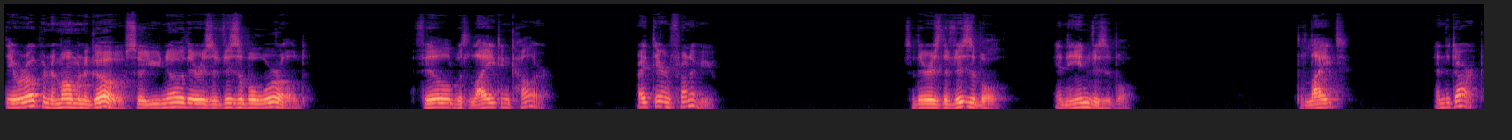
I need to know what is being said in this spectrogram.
they were open a moment ago, so you know there is a visible world filled with light and color right there in front of you. So there is the visible and the invisible, the light and the dark.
